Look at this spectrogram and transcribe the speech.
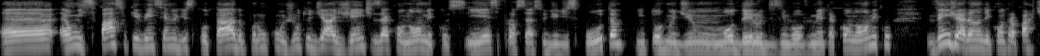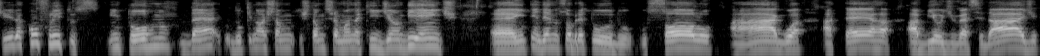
é, é, um espaço que vem sendo disputado por um conjunto de agentes econômicos, e esse processo de disputa em torno de um modelo de desenvolvimento econômico vem gerando, em contrapartida, conflitos em torno né, do que nós estamos chamando aqui de ambiente, é, entendendo, sobretudo, o solo, a água, a terra, a biodiversidade,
